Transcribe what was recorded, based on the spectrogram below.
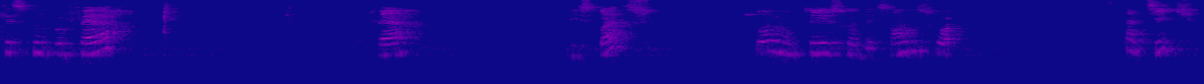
Qu'est-ce qu'on peut faire? Faire des squats, soit monter, soit descendre, soit statique.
